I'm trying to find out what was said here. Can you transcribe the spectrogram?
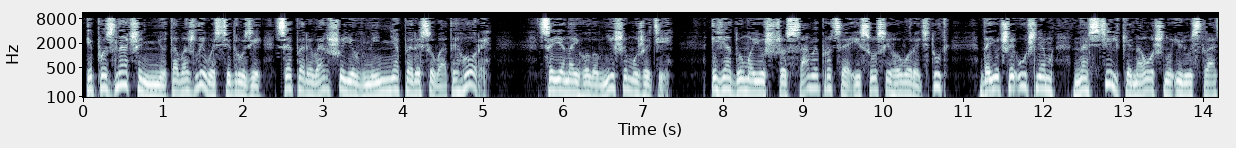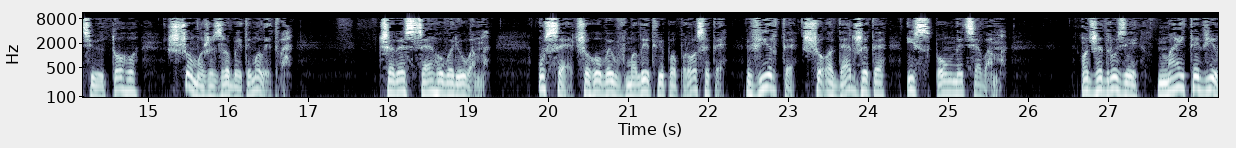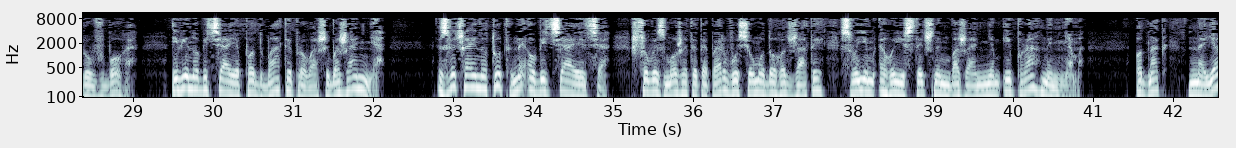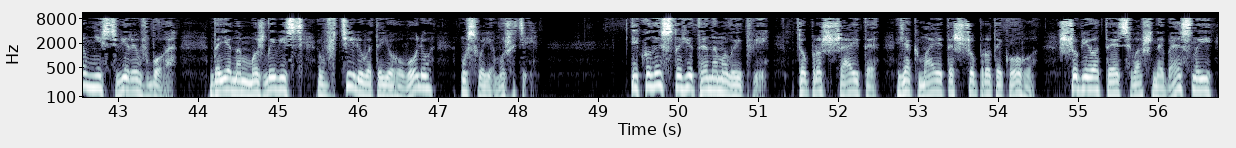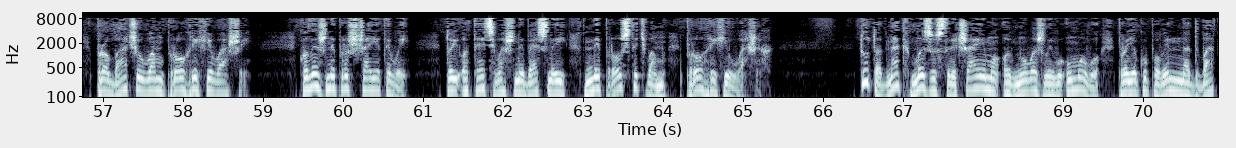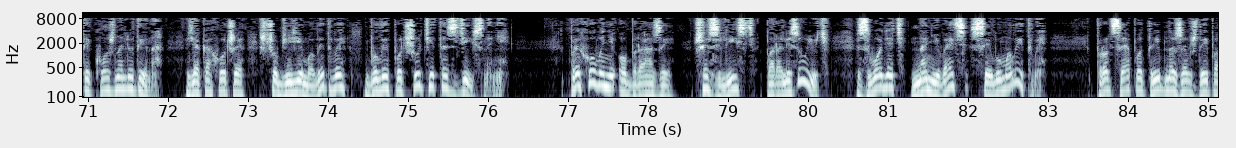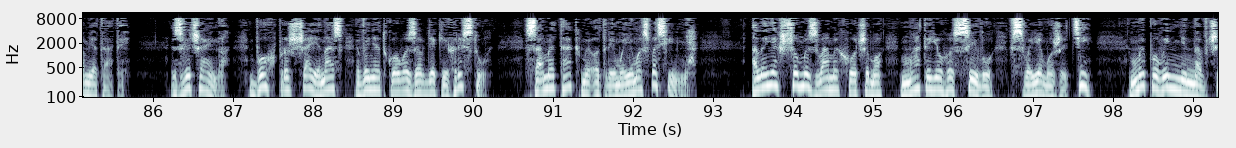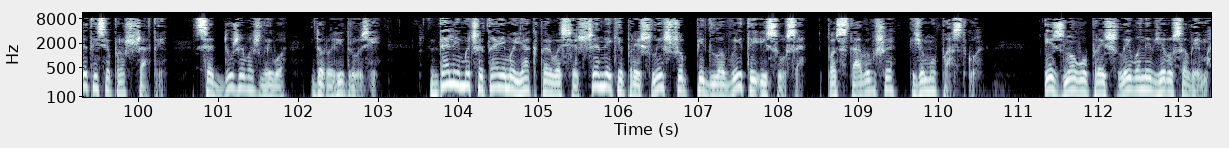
І по значенню та важливості, друзі, це перевершує вміння пересувати гори. Це є найголовнішим у житті. І я думаю, що саме про це Ісус і говорить тут, даючи учням настільки наочну ілюстрацію того, що може зробити молитва. Через це говорю вам усе, чого ви в молитві попросите, вірте, що одержите, і сповниться вам. Отже, друзі, майте віру в Бога і він обіцяє подбати про ваші бажання. Звичайно, тут не обіцяється, що ви зможете тепер в усьому догоджати своїм егоїстичним бажанням і прагненням. Однак наявність віри в Бога дає нам можливість втілювати Його волю у своєму житті. І коли стоїте на молитві, то прощайте, як маєте що проти кого, щоб і Отець ваш Небесний пробачив вам прогріхи ваші. Коли ж не прощаєте ви, той Отець ваш Небесний не простить вам прогріхів ваших. Тут, однак, ми зустрічаємо одну важливу умову, про яку повинна дбати кожна людина, яка хоче, щоб її молитви були почуті та здійснені. Приховані образи чи злість паралізують, зводять на нівець силу молитви. Про це потрібно завжди пам'ятати. Звичайно, Бог прощає нас винятково завдяки Христу. Саме так ми отримуємо спасіння. Але якщо ми з вами хочемо мати Його силу в своєму житті, ми повинні навчитися прощати. Це дуже важливо, дорогі друзі. Далі ми читаємо, як первосвященники прийшли, щоб підловити Ісуса, поставивши йому пастку. І знову прийшли вони в Єрусалим.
